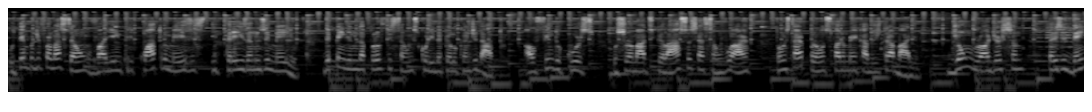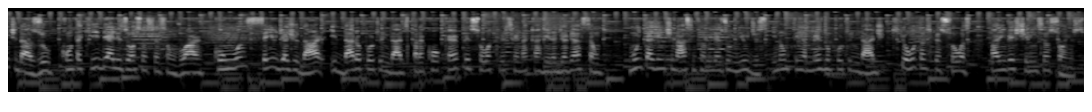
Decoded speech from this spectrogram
O tempo de formação varia entre 4 meses e 3 anos e meio, dependendo da profissão escolhida pelo candidato. Ao fim do curso, os formados pela Associação Voar vão estar prontos para o mercado de trabalho. John Rogerson, presidente da Azul, conta que idealizou a Associação Voar com o anseio de ajudar e dar oportunidades para qualquer pessoa crescer na carreira de aviação. Muita gente nasce em famílias humildes e não tem a mesma oportunidade que outras pessoas para investir em seus sonhos.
